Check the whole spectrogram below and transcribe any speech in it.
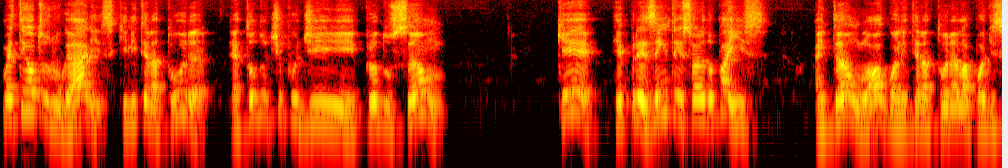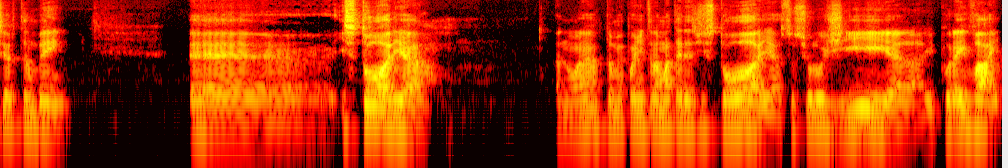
Mas tem outros lugares que literatura é todo tipo de produção que representa a história do país. Então, logo, a literatura ela pode ser também é, história, não é? Também pode entrar matérias de história, sociologia e por aí vai.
